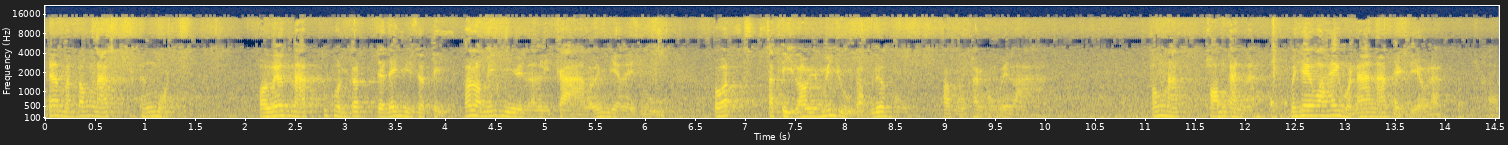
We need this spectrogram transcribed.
เนี่ยมันต้องนัดทั้งหมด พอเริ่มนัดทุกคนก็จะได้มีสติ เพราะเราไม่มีนาฬิกาเราไม่มีอะไรดู เพราะว่าสติเรายังไม่อยู่กับเรื่องของความสำคัญของเวลา ต้องนับพร้อมกันนะ ไม่ใช่ว่าให้หัวหน้านับอย่างเดียวแล้วครับ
